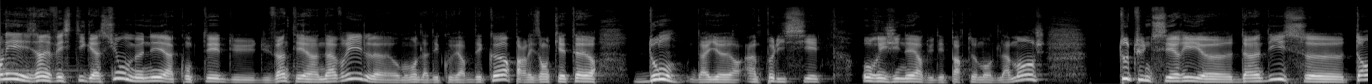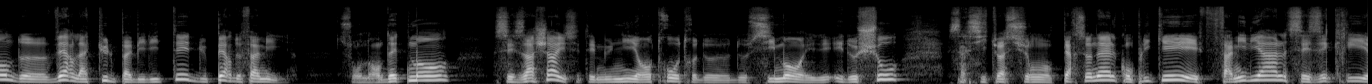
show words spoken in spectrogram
Dans les investigations menées à compter du, 21 avril, euh, au moment de la découverte des corps, par les enquêteurs, dont d'ailleurs un policier originaire du département de la Manche, toute une série euh, d'indices euh, tendent vers la culpabilité du père de famille. Son endettement, ses achats, il s'était muni entre autres de, ciment et, de chaux, sa situation personnelle compliquée et familiale, ses écrits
